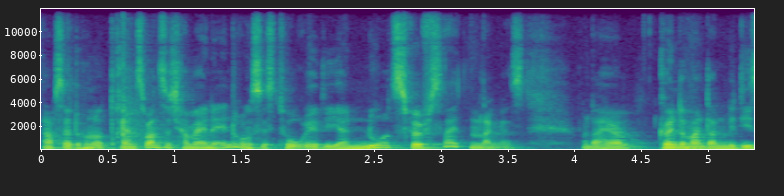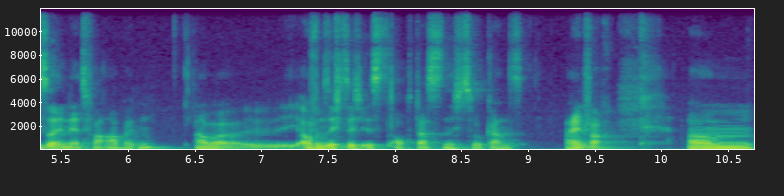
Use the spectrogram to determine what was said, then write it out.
Ab Seite 123 haben wir eine Änderungshistorie, die ja nur zwölf Seiten lang ist. Von daher könnte man dann mit dieser in etwa arbeiten. Aber äh, offensichtlich ist auch das nicht so ganz einfach. Ähm,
